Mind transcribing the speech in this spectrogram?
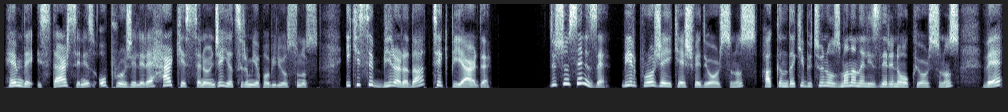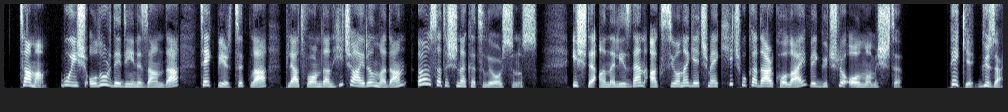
hem de isterseniz o projelere herkesten önce yatırım yapabiliyorsunuz. İkisi bir arada, tek bir yerde. Düşünsenize, bir projeyi keşfediyorsunuz, hakkındaki bütün uzman analizlerini okuyorsunuz ve tamam, bu iş olur dediğiniz anda tek bir tıkla platformdan hiç ayrılmadan ön satışına katılıyorsunuz. İşte analizden aksiyona geçmek hiç bu kadar kolay ve güçlü olmamıştı. Peki, güzel.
